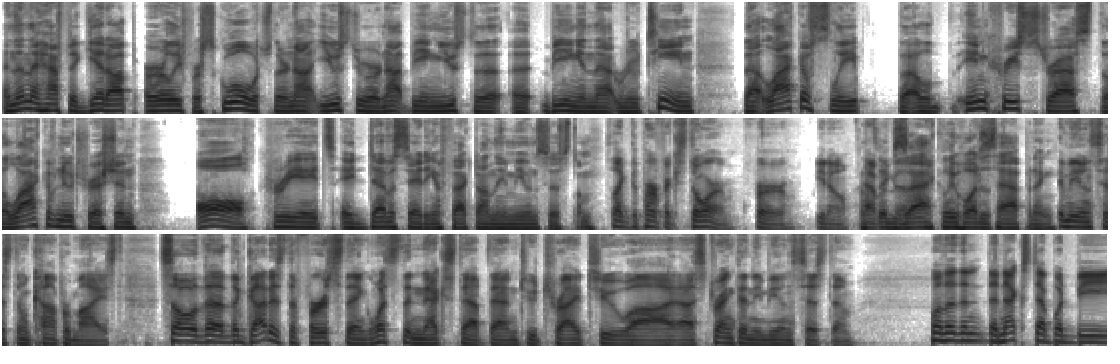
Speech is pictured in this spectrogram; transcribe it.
and then they have to get up early for school, which they're not used to or not being used to uh, being in that routine, that lack of sleep, the increased stress, the lack of nutrition, all creates a devastating effect on the immune system. It's like the perfect storm for, you know, That's exactly what is happening. Immune system compromised. So the the gut is the first thing. What's the next step then to try to uh, uh, strengthen the immune system? Well, the, the next step would be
